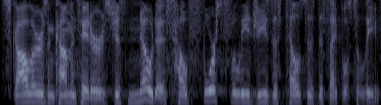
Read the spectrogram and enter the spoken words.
scholars and commentators just notice how forcefully Jesus tells his disciples to leave.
